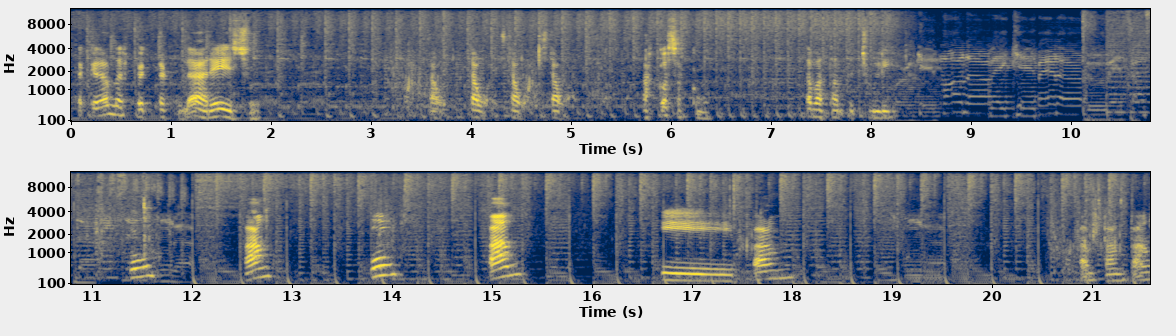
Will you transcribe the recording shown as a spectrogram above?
Está quedando espectacular eso. Está guay, está guay, está guay, está guay. cosas como... Está bastante chuli. Pum. Pam. Pum. Pam. Y... Pam. Pam, pam, pam.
